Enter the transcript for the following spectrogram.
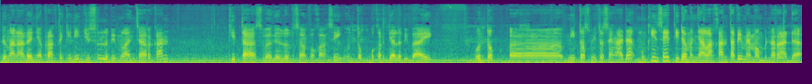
dengan adanya praktek ini justru lebih melancarkan kita sebagai lulusan vokasi untuk bekerja lebih baik. Untuk uh, mitos-mitos uh, yang ada, mungkin saya tidak menyalahkan, tapi memang benar ada.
